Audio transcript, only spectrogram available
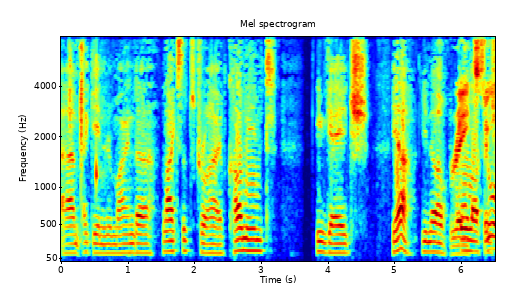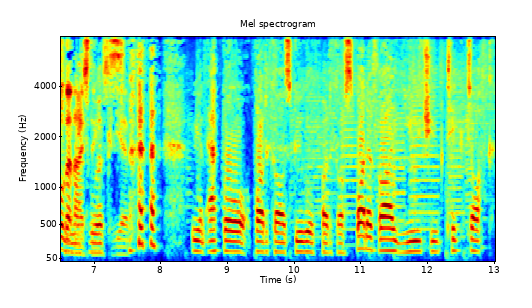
Um, again, reminder like, subscribe, comment, engage. Yeah, you know, Rate, all our do all social the nice networks. things. Yeah. We're on Apple Podcasts, Google Podcasts, Spotify, YouTube, TikTok,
